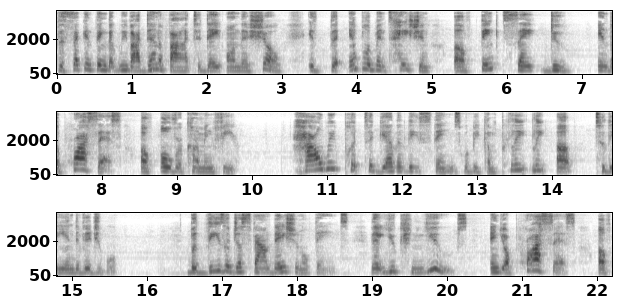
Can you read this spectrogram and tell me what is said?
The second thing that we've identified today on this show is the implementation of think, say, do in the process of overcoming fear. How we put together these things will be completely up to the individual. But these are just foundational things that you can use in your process of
